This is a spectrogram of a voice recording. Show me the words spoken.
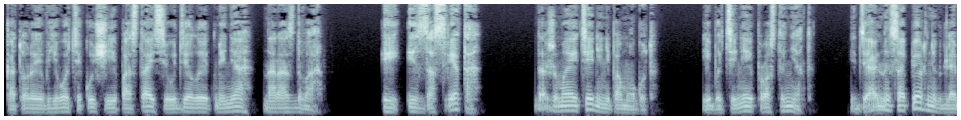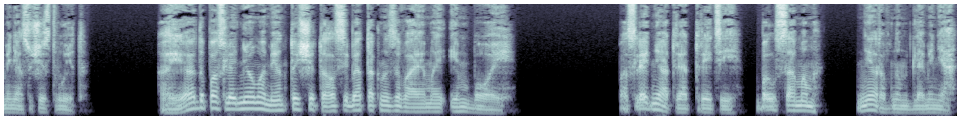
который в его текущей ипостаси уделает меня на раз-два. И из-за света даже мои тени не помогут, ибо теней просто нет. Идеальный соперник для меня существует. А я до последнего момента считал себя так называемой имбой. Последний отряд третий был самым нервным для меня.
